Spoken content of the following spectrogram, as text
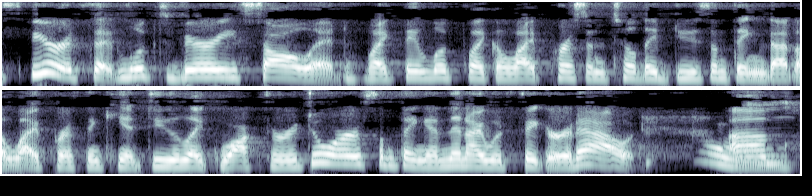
spirits that looked very solid, like they looked like a live person until they do something that a live person can't do, like walk through a door or something, and then I would figure it out. Oh. Um,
